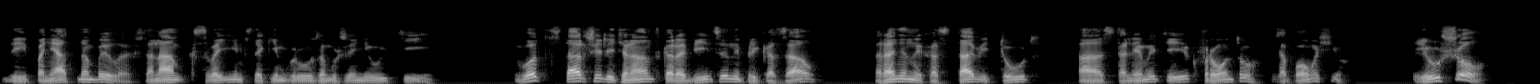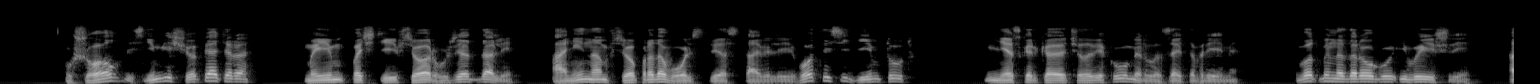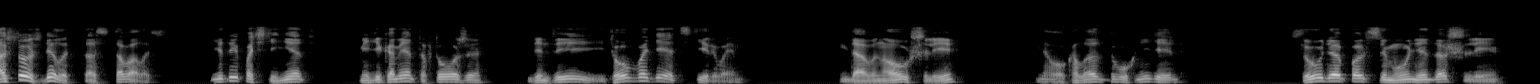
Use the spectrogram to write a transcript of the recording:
Да и понятно было, что нам к своим с таким грузом уже не уйти. Вот старший лейтенант Карабицын и приказал раненых оставить тут, а остальным идти к фронту за помощью. И ушел. Ушел, и с ним еще пятеро. Мы им почти все оружие отдали. Они нам все продовольствие оставили. Вот и сидим тут. Несколько человек умерло за это время. Вот мы на дорогу и вышли. А что ж делать-то оставалось? Еды почти нет, медикаментов тоже, бинты и то в воде отстирываем. Давно ушли? Около двух недель. Судя по всему, не дошли.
